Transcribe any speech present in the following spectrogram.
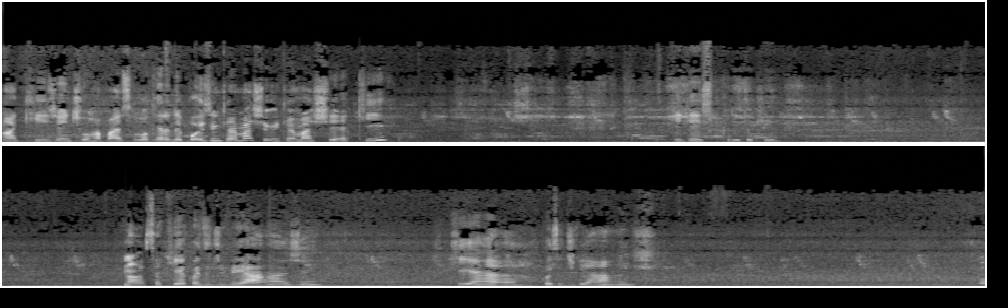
Aqui, gente, o rapaz falou que era depois do Intermarché. O Intermarché é aqui. O que, que é escrito aqui? Não, isso aqui é coisa de viagem. Aqui é coisa de viagem. Ô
